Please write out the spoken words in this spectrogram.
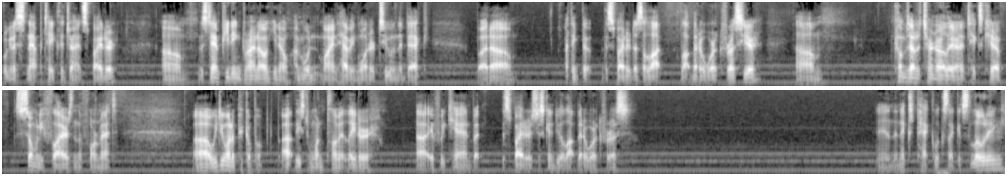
We're going to snap take the Giant Spider. Um, the Stampeding Rhino, you know, I wouldn't mind having one or two in the deck, but um, I think the the Spider does a lot lot better work for us here. Um, comes out a turn earlier and it takes care of so many flyers in the format. Uh, we do want to pick up a, at least one plummet later uh, if we can, but the Spider is just going to do a lot better work for us. And the next pack looks like it's loading.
